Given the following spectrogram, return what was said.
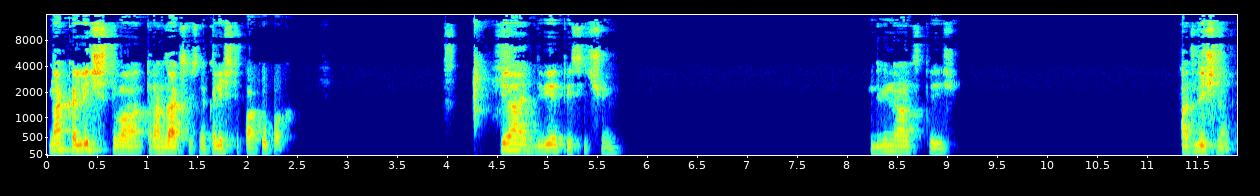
на количество транзакций, то есть на количество покупок. 5, 2 тысячи, 12 тысяч. Отлично.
